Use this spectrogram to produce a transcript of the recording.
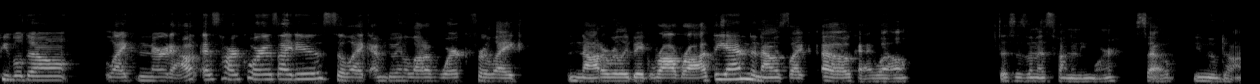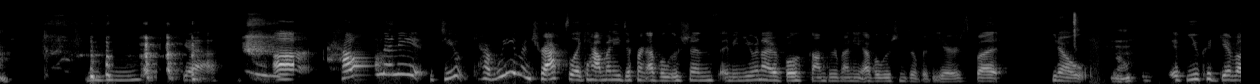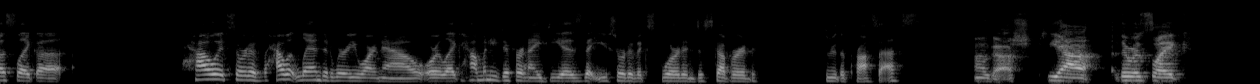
people don't like nerd out as hardcore as I do. So like I'm doing a lot of work for like not a really big rah rah at the end. And I was like, oh, okay, well, this isn't as fun anymore. So we moved on. mm-hmm. Yeah. Uh, how many do you have we even tracked like how many different evolutions? I mean, you and I have both gone through many evolutions over the years, but you know, if you could give us like a how it sort of how it landed where you are now or like how many different ideas that you sort of explored and discovered through the process oh gosh. Yeah there was like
